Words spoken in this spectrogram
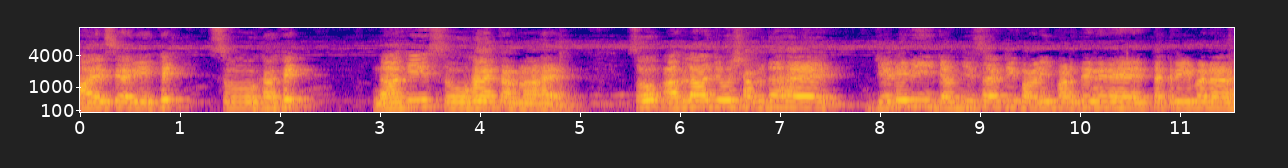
ਹਾਏ ਸਿਆਰੀ ਹਿ, ਸੋ ਹਿ ਨਾ ਕਿ ਸੋ ਕਰਨਾ ਹੈ। ਸੋ ਅਗਲਾ ਜੋ ਸ਼ਬਦ ਹੈ, ਜਿਹੜੇ ਵੀ ਜਪਜੀ ਸਾਹਿਬ ਦੀ ਬਾਣੀ ਪੜ੍ਹਦੇ ਨੇ ਤਕਰੀਬਨ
